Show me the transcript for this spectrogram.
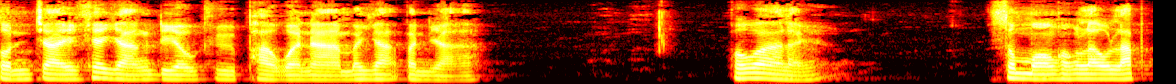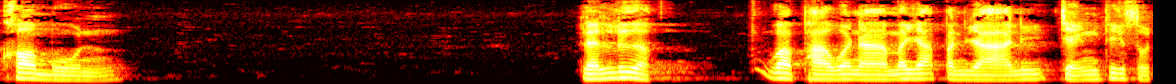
สนใจแค่อย่างเดียวคือภาวนามยปัญญา เพราะว่าอะไร สมองของเรารับข้อมูล และเลือกว่าภาวนามยปัญญานี้เจ๋งที่สุด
